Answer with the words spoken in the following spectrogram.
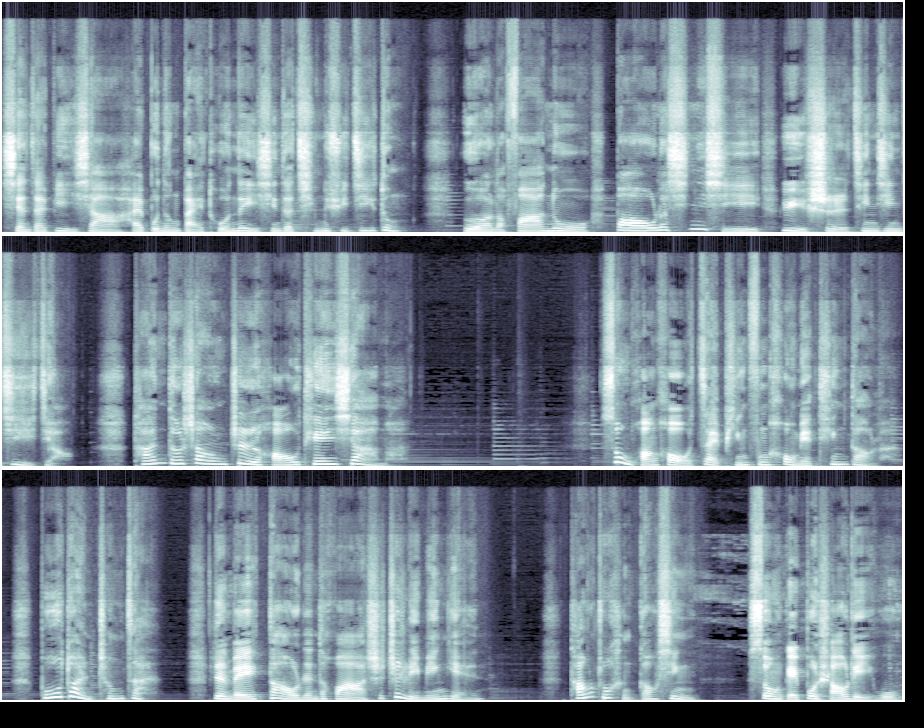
现在陛下还不能摆脱内心的情绪激动，饿了发怒，饱了欣喜，遇事斤斤计较，谈得上治好天下吗？宋皇后在屏风后面听到了，不断称赞，认为道人的话是至理名言。堂主很高兴，送给不少礼物，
